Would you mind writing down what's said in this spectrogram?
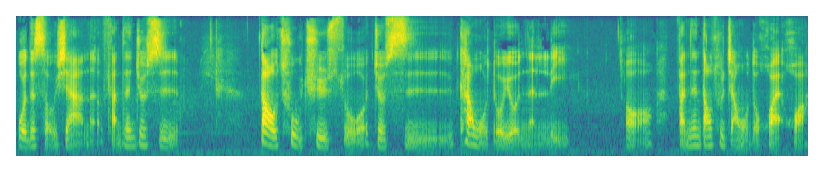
我的手下呢，反正就是到处去说，就是看我多有能力。哦，反正到处讲我的坏话，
